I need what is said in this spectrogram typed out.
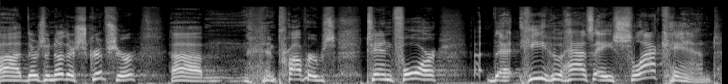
Uh, there's another scripture um, in Proverbs 10:4 that he who has a slack hand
